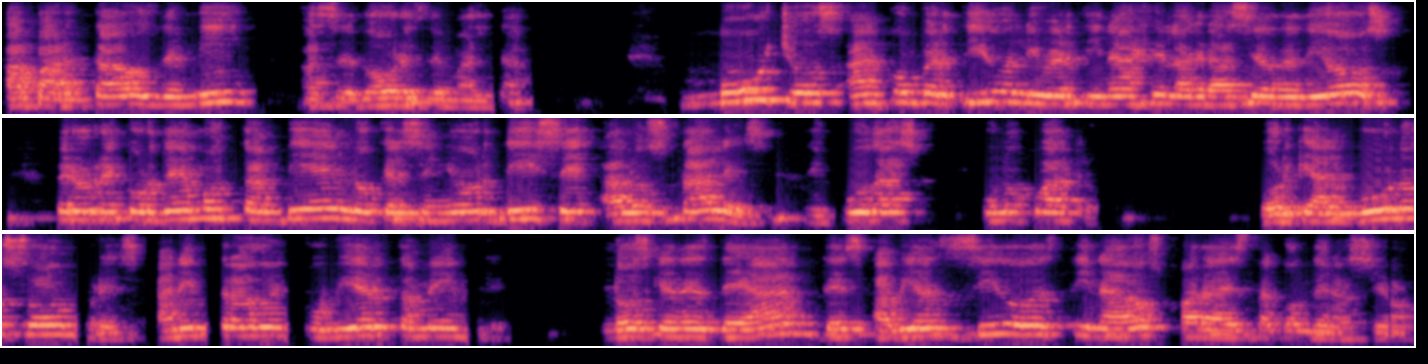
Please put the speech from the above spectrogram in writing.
apartados de mí, hacedores de maldad. Muchos han convertido en libertinaje la gracia de Dios, pero recordemos también lo que el Señor dice a los tales en Judas 1.4. Porque algunos hombres han entrado encubiertamente, los que desde antes habían sido destinados para esta condenación.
